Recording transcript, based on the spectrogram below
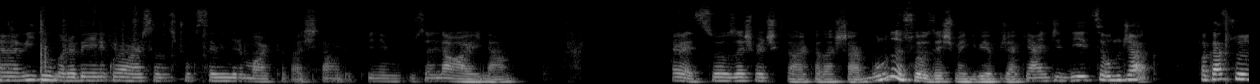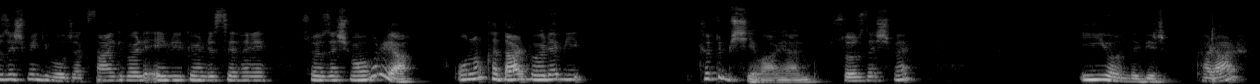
Ee, videolara beğeni koyarsanız çok sevinirim arkadaşlar. Benim güzel ailem. Evet sözleşme çıktı arkadaşlar. Bunu da sözleşme gibi yapacak. Yani ciddiyeti olacak. Fakat sözleşme gibi olacak. Sanki böyle evlilik öncesi hani sözleşme olur ya. Onun kadar böyle bir kötü bir şey var yani. Sözleşme iyi yönde bir karar.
